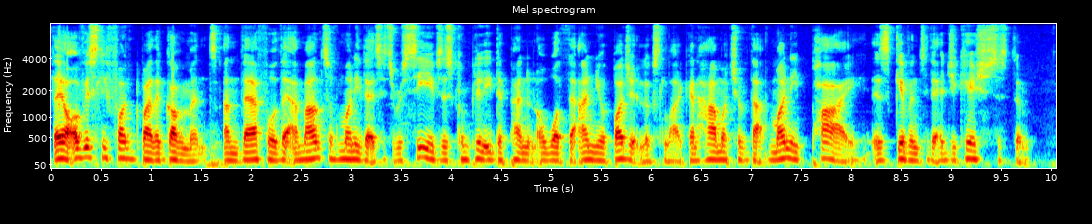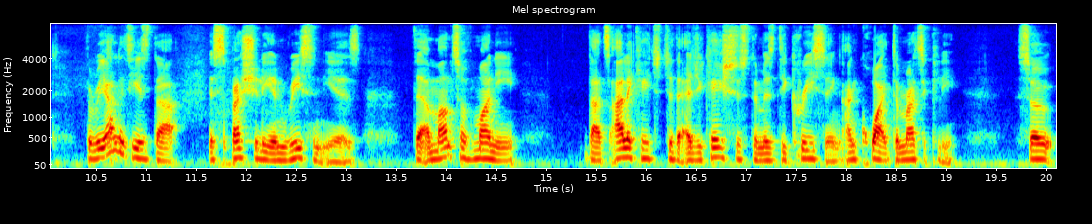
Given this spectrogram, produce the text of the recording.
they are obviously funded by the government, and therefore the amount of money that it receives is completely dependent on what the annual budget looks like and how much of that money pie is given to the education system. The reality is that, especially in recent years, the amount of money that's allocated to the education system is decreasing and quite dramatically. So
